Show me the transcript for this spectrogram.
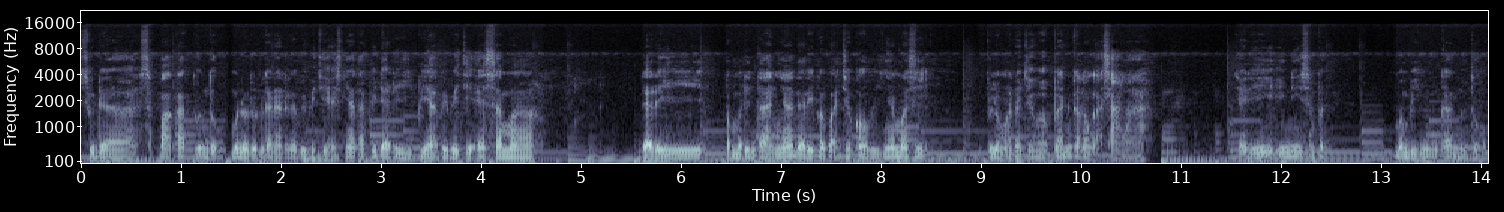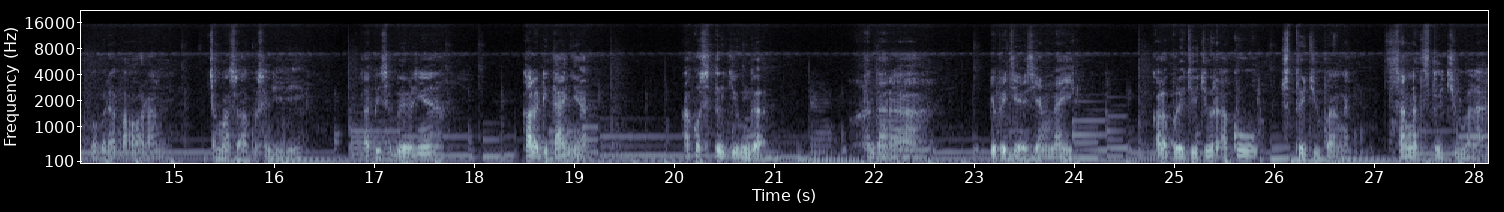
sudah sepakat untuk menurunkan harga BPJS-nya tapi dari pihak BPJS sama dari pemerintahnya dari Bapak Jokowinya masih belum ada jawaban kalau nggak salah. Jadi ini sempat membingungkan untuk beberapa orang termasuk aku sendiri. Tapi sebenarnya kalau ditanya aku setuju nggak antara BPJS yang naik? Kalau boleh jujur aku setuju banget. Sangat setuju malah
